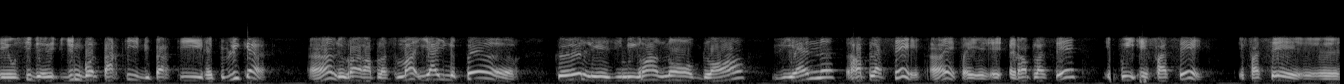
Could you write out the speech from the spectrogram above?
et aussi d'une bonne partie du Parti républicain. hein, le grand remplacement, il y a une peur que les immigrants non blancs viennent remplacer, hein, remplacer et puis effacer, effacer euh,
